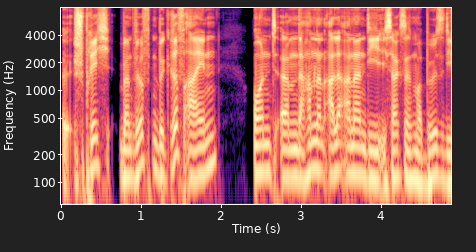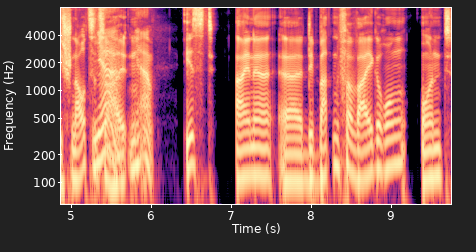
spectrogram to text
äh, sprich, man wirft einen Begriff ein und ähm, da haben dann alle anderen, die, ich sag's jetzt mal böse, die Schnauze zu Ja, halten ja. ist eine äh, Debattenverweigerung und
